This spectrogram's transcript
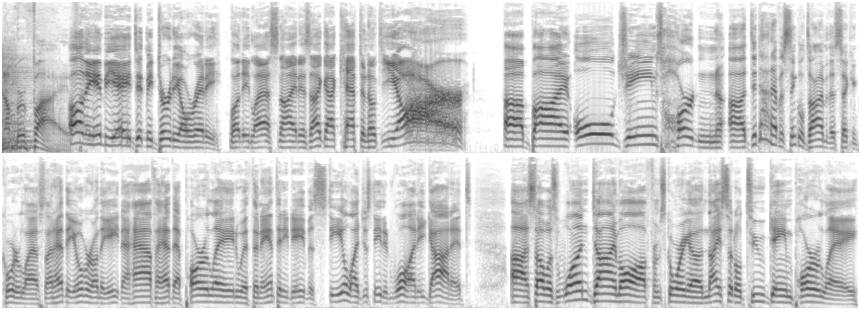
Number five. Oh, the NBA did me dirty already, Lundy, last night as I got Captain Hooked. Yar! Uh, by old James Harden. Uh, did not have a single dime in the second quarter last night. I had the over on the eight and a half. I had that parlayed with an Anthony Davis steal. I just needed one. He got it. Uh, so I was one dime off from scoring a nice little two game parlay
